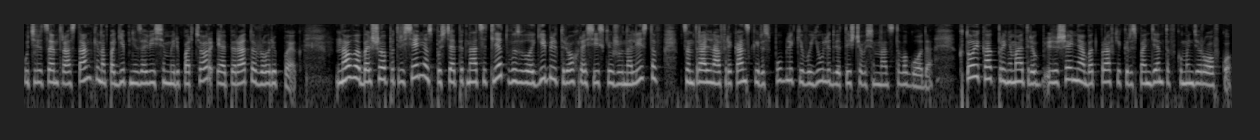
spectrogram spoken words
у телецентра Останкина погиб независимый репортер и оператор Рори Пэк. Новое большое потрясение спустя 15 лет вызвало гибель трех российских журналистов в Центральноафриканской республике в июле 2018 года. Кто и как принимает решение об отправке корреспондентов в командировку?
